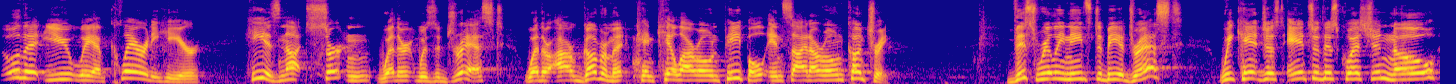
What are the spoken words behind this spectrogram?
So that you we have clarity here, he is not certain whether it was addressed whether our government can kill our own people inside our own country. This really needs to be addressed. We can't just answer this question. No,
